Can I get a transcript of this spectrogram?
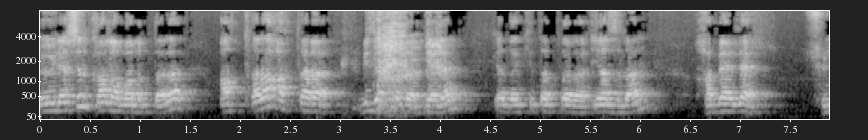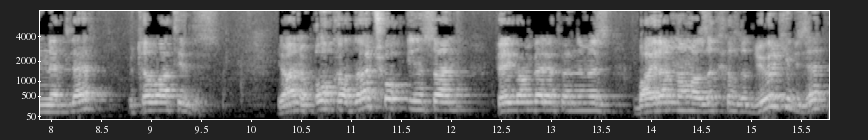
öylesin kalabalıklara aktara aktara bize kadar gelen ya da kitaplara yazılan haberler, sünnetler mütevatirdir. Yani o kadar çok insan Peygamber Efendimiz bayram namazı kıldı diyor ki bize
